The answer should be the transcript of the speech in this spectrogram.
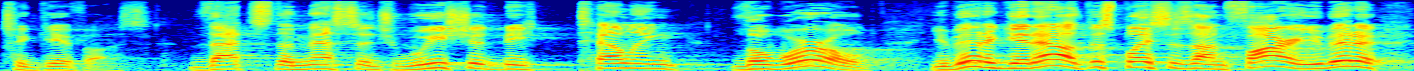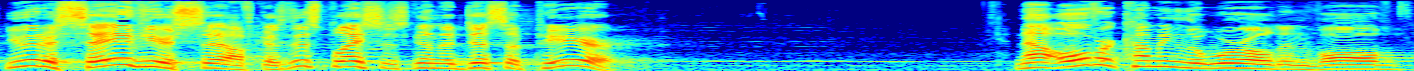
to give us. That's the message we should be telling the world. You better get out, this place is on fire. You better, you better save yourself because this place is going to disappear. Now overcoming the world involved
